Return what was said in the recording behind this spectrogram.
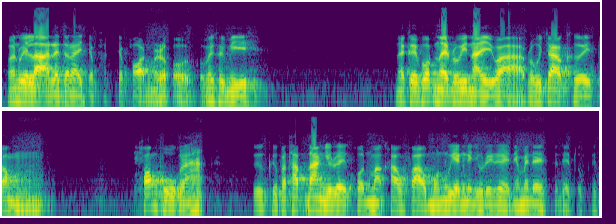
เพราะเวลาอะไรต่ไรจะพักจะผ่อนมันแล้วก็ก็ไม่เคยมีนะเคยพบในพระวินัยว่าพระพุทธเจ้าเคยต้องท้องผูกนะฮะคือคือประทับนั่งอยู่เรื่อยคนมาเข้าเฝ้าหมุนเวียนกันอยู่เรื่อยๆเนี่ยไม่ได้เสด็จลุกขึ้น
